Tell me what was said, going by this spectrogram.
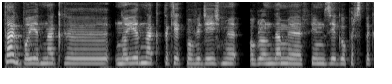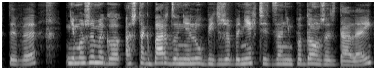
Tak, bo jednak, y, no jednak, tak jak powiedzieliśmy, oglądamy film z jego perspektywy. Nie możemy go aż tak bardzo nie lubić, żeby nie chcieć za nim podążać dalej,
